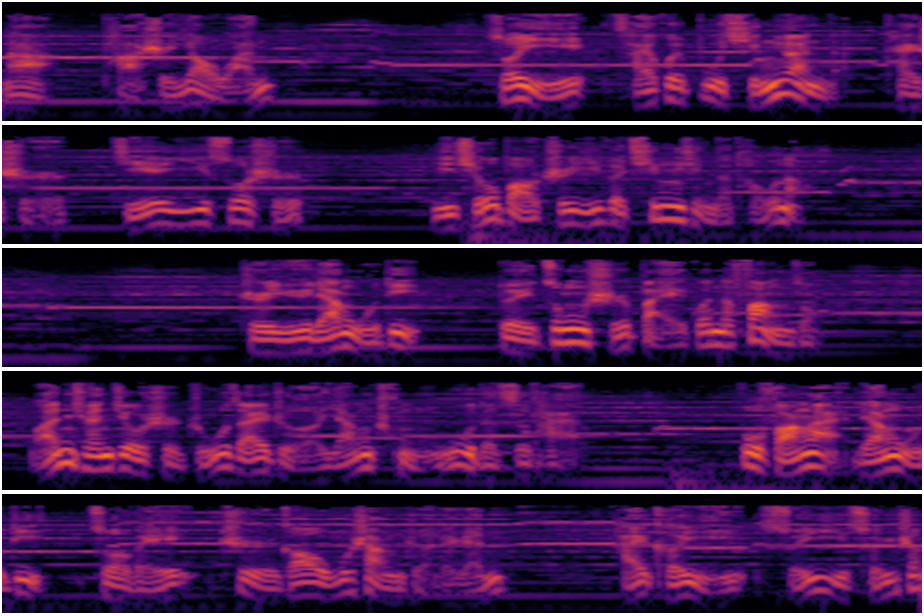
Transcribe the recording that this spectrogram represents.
那怕是要完，所以才会不情愿的开始节衣缩食，以求保持一个清醒的头脑。至于梁武帝对宗室百官的放纵，完全就是主宰者养宠物的姿态了，不妨碍梁武帝作为至高无上者的人，还可以随意存生。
